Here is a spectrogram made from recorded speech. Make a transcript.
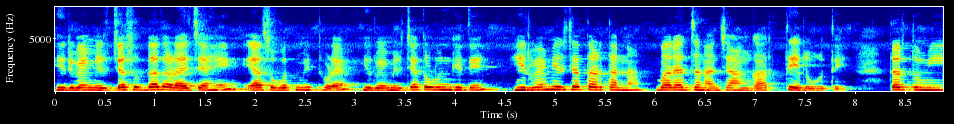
हिरव्या मिरच्यासुद्धा तळायच्या आहे. यासोबत मी थोड्या हिरव्या मिरच्या तळून घेते. हिरव्या मिरच्या तळताना बऱ्याच जणांच्या अंगावर तेल उडते. तर तुम्ही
